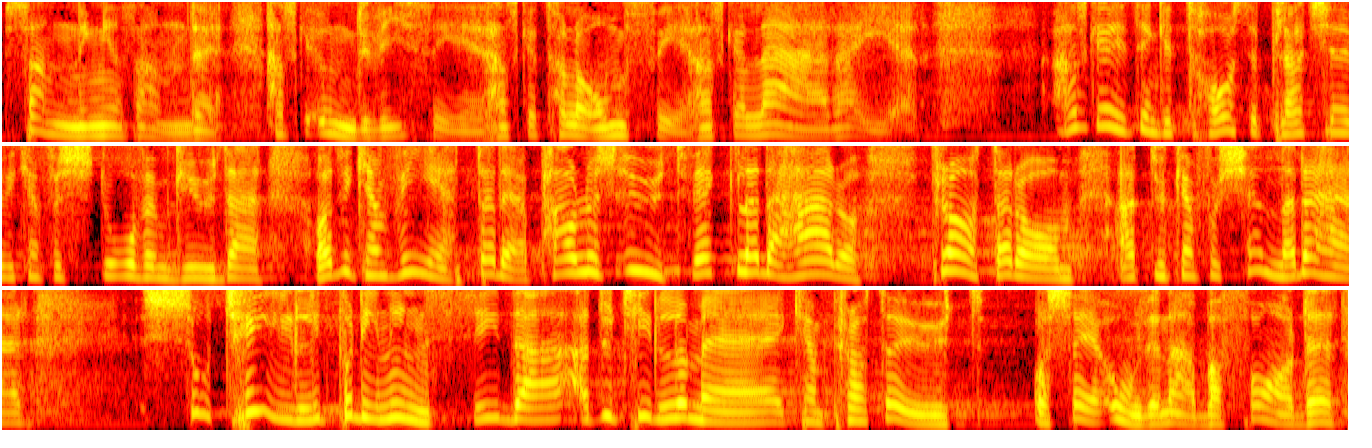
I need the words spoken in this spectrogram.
Sanningens ande, han ska undervisa er, han ska tala om för er, han ska lära er. Han ska helt enkelt ta oss till platsen där vi kan förstå vem Gud är och att vi kan veta det. Paulus utvecklar det här och pratar om att du kan få känna det här så tydligt på din insida att du till och med kan prata ut och säga orden Abba fader,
